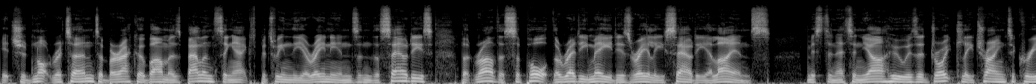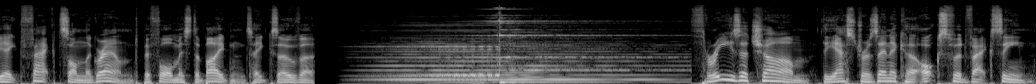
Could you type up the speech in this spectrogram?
It should not return to Barack Obama's balancing act between the Iranians and the Saudis, but rather support the ready made Israeli Saudi alliance. Mr. Netanyahu is adroitly trying to create facts on the ground before Mr. Biden takes over. Three's a charm, the AstraZeneca Oxford vaccine.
